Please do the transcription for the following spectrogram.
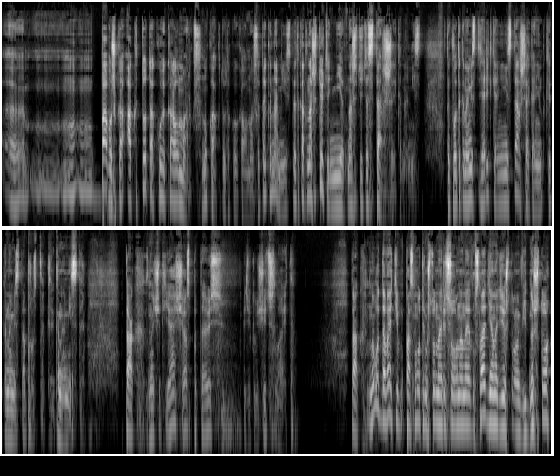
Э, бабушка, а кто такой Карл Маркс? Ну как, кто такой Карл Маркс? Это экономист. Это как наша тетя? Нет, наша тетя старший экономист. Так вот, экономисты-теоретики, они не старшие экономисты, а просто экономисты. Так, значит, я сейчас пытаюсь переключить слайд. Так, ну вот давайте посмотрим, что нарисовано на этом слайде. Я надеюсь, что вам видно, что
